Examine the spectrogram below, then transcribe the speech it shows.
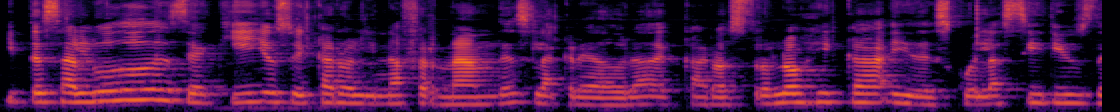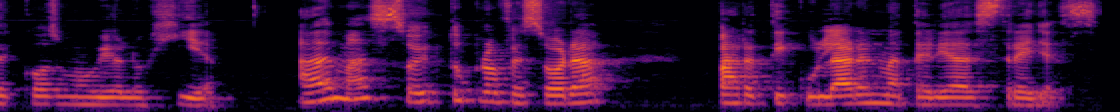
Y te saludo desde aquí. Yo soy Carolina Fernández, la creadora de Caro Astrológica y de Escuela Sirius de Cosmobiología. Además, soy tu profesora particular en materia de estrellas.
